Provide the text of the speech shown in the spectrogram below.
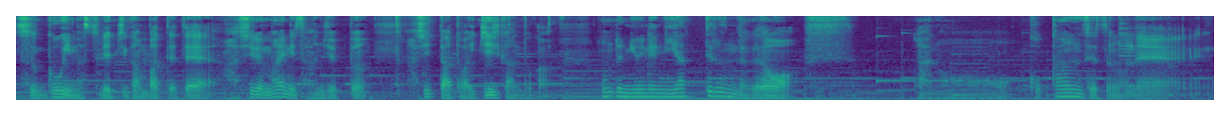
すっごい今ストレッチ頑張ってて走る前に30分走った後は1時間とか本当に入念にやってるんだけどあのー、股関節のね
